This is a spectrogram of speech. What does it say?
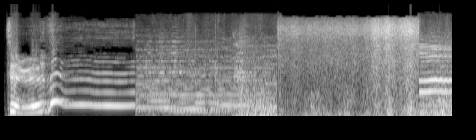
들들 아!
